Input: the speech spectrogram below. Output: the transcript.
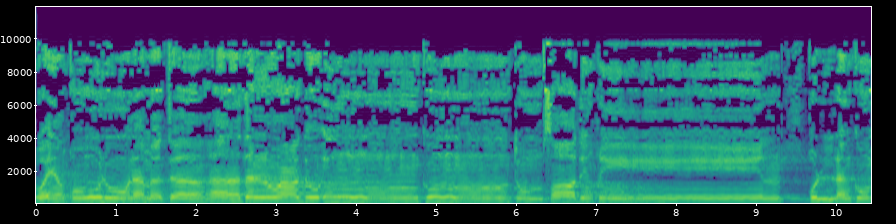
ويقولون متى هذا الوعد إن كنتم صادقين. قل لكم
